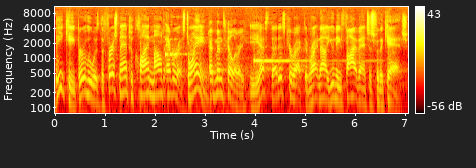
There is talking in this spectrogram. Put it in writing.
beekeeper who was the first man to climb Mount Everest. Dwayne. Edmund Hillary. Yes, that is correct. And right now you need five answers for the cash.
